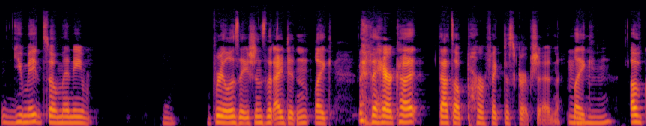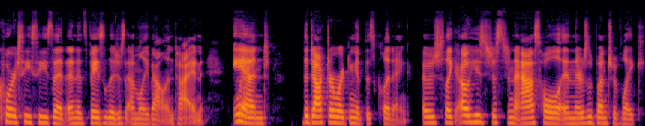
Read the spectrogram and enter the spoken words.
You made so many realizations that I didn't. Like the haircut, that's a perfect description. Like, Mhm. of course he sees it, and it's basically just Emily Valentine. Right. And the doctor working at this clinic. I was just like, oh, he's just an asshole, and there's a bunch of like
